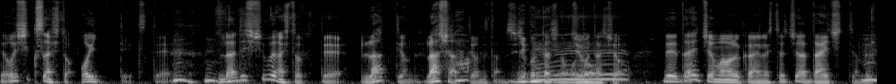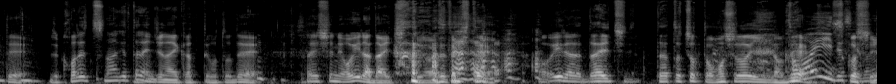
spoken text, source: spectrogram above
でオイシックスの人「おい」って言ってて、ラディッシュ部の人って「ラ」って呼んでラシャって呼んでたんですよ。自分たちのこと。を自分たちを。で大地を守る会の人たちは大地って呼んでて、じゃあこれつなげたらいいんじゃないかってことで最初に「おいら大地」っていうのが出てきて「おいら大地」だとちょっと面白いので可愛いですけ少し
